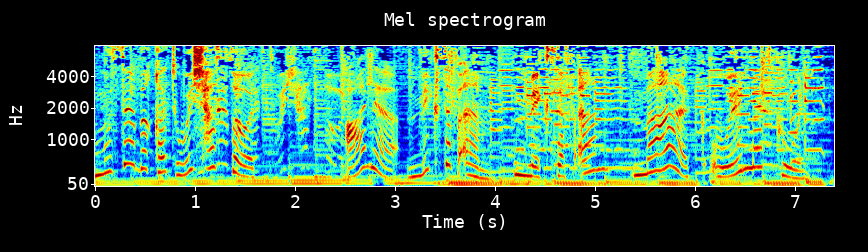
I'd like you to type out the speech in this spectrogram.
مسابقة وش هالصوت؟ على Mix FM. Mix FM معك وين ما تكون.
